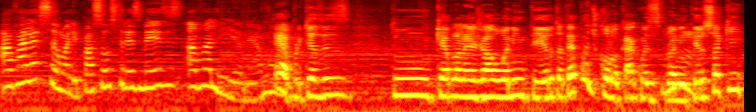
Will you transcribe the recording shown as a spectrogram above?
avaliação ali. Passou os três meses, avalia, né, amor? É, porque às vezes tu quer planejar o ano inteiro, tu até pode colocar coisas pro ano Uhum. inteiro, só que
